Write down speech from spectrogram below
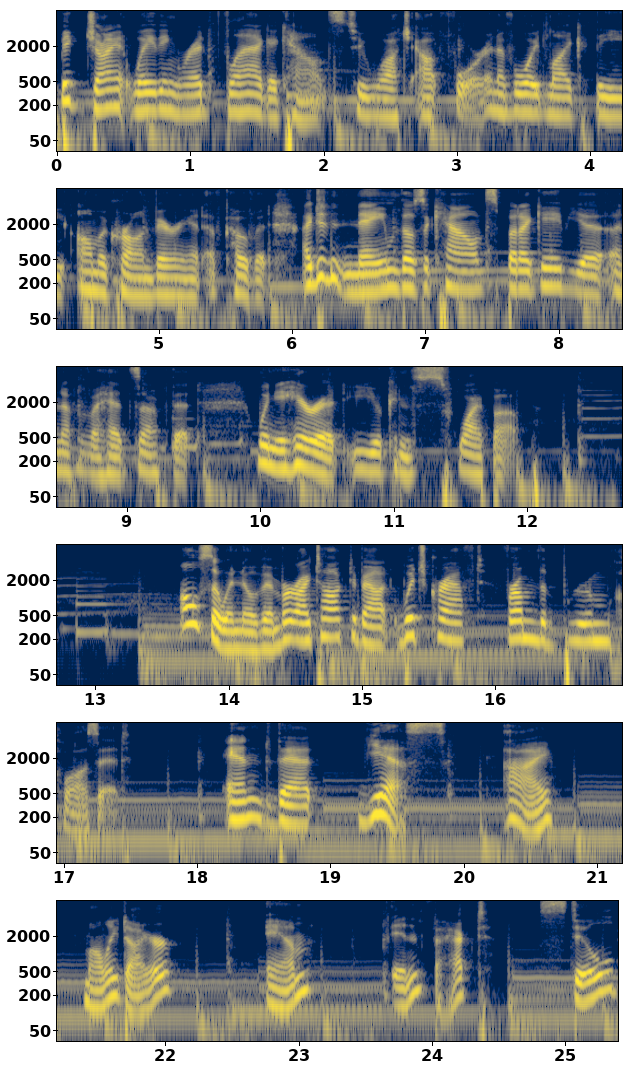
big giant waving red flag accounts to watch out for and avoid, like the Omicron variant of COVID. I didn't name those accounts, but I gave you enough of a heads up that when you hear it, you can swipe up. Also in November, I talked about witchcraft from the broom closet, and that, yes, I, Molly Dyer, am, in fact, still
